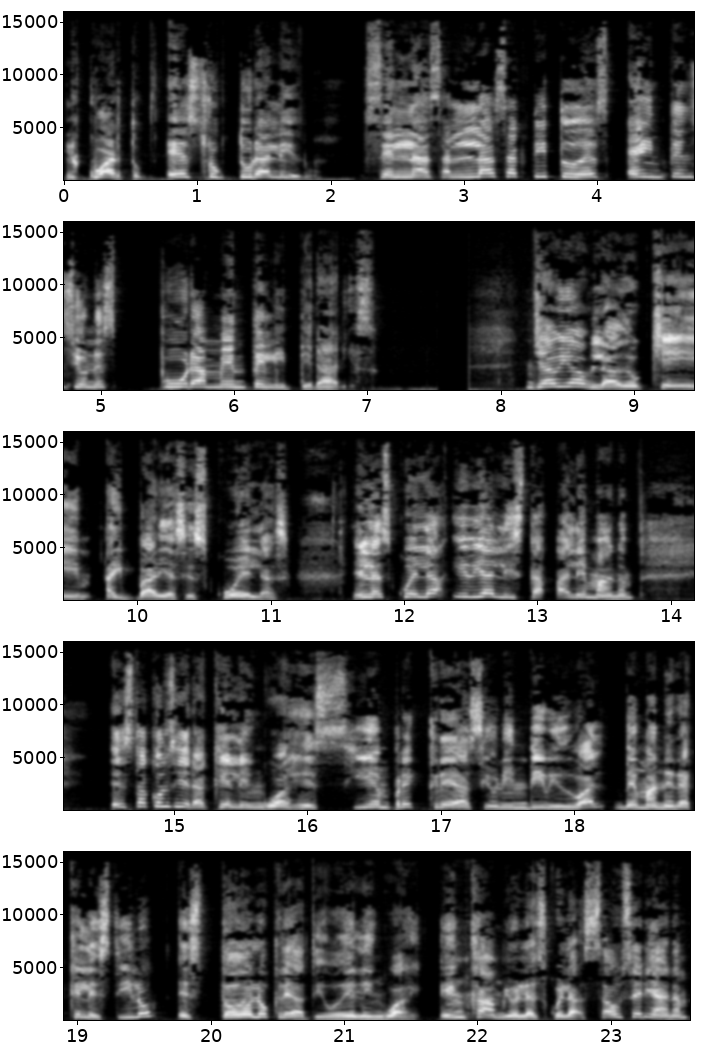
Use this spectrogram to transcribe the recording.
El cuarto, estructuralismo. Se enlazan las actitudes e intenciones puramente literarias. Ya había hablado que hay varias escuelas. En la escuela idealista alemana, esta considera que el lenguaje es siempre creación individual, de manera que el estilo es todo lo creativo del lenguaje. En cambio, la escuela sauseriana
